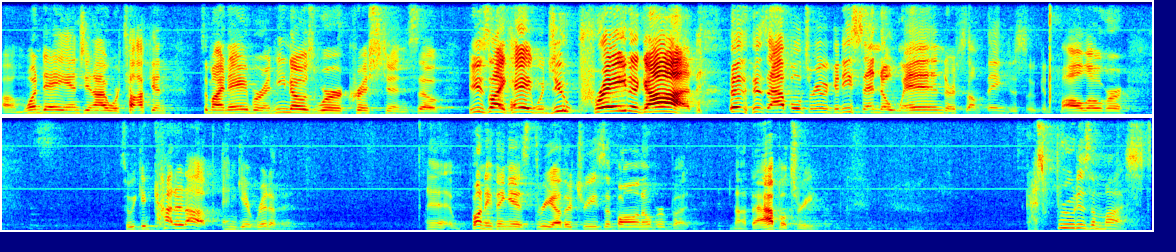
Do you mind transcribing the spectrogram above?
Um, one day, Angie and I were talking to my neighbor, and he knows we're Christians. So he's like, hey, would you pray to God that this apple tree, could he send a wind or something just so it can fall over? So we can cut it up and get rid of it. Uh, funny thing is, three other trees have fallen over, but not the apple tree. Guys, fruit is a must.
